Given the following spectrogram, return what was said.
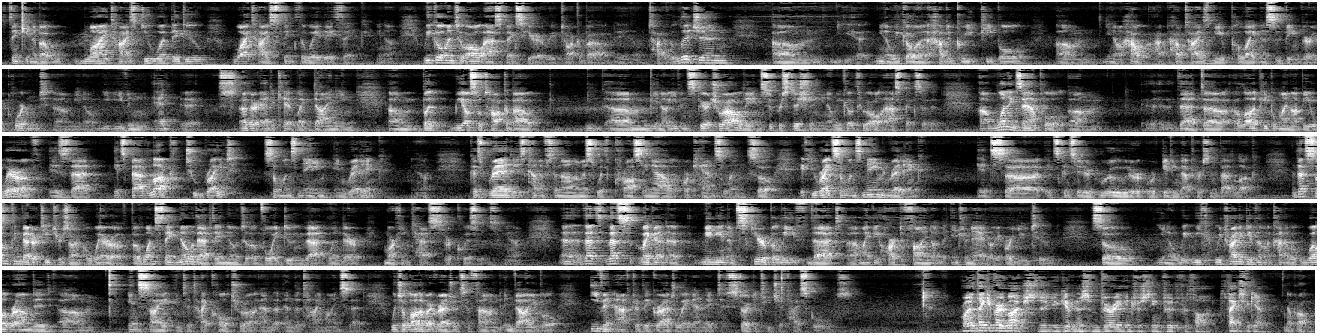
thinking about why Thais do what they do, why Thais think the way they think. You know, we go into all aspects here. We talk about you know Thai religion. Um, you know, we go into how to greet people. Um, you know how how Thais view politeness as being very important. Um, you know, even ed, uh, other etiquette like dining. Um, but we also talk about um, you know, even spirituality and superstition. You know, we go through all aspects of it. Um, one example um, that uh, a lot of people might not be aware of is that it's bad luck to write someone's name in red ink. You know, because red is kind of synonymous with crossing out or canceling. So if you write someone's name in red ink, it's uh, it's considered rude or, or giving that person bad luck. And that's something that our teachers aren't aware of, but once they know that, they know to avoid doing that when they're marking tests or quizzes. Yeah, uh, that's that's like an, uh, maybe an obscure belief that uh, might be hard to find on the internet or, or YouTube. So you know, we, we, we try to give them a kind of a well-rounded um, insight into Thai culture and the, and the Thai mindset, which a lot of our graduates have found invaluable even after they graduate and they start to teach at Thai schools. Ryan, thank you very much. You've given us some very interesting food for thought. Thanks again. No problem.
